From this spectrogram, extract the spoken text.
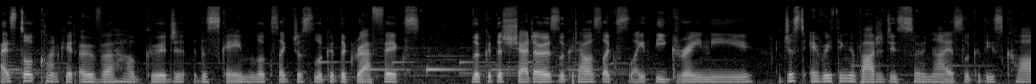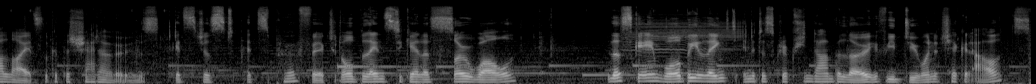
I still can't get over how good this game looks like. Just look at the graphics, look at the shadows, look at how it's like slightly grainy. Just everything about it is so nice. Look at these car lights, look at the shadows. It's just, it's perfect. It all blends together so well. This game will be linked in the description down below if you do want to check it out.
